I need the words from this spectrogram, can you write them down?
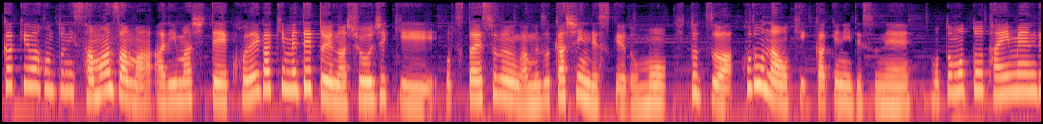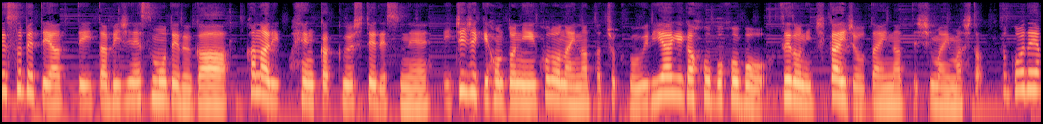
かけは本当に様々ありまして、これが決めてというのは正直お伝えするのが難しいんですけれども、一つはコロナをきっかけにですね、もともと対面で全てやっていたビジネスモデルがかなり変革してですね、一時期本当にコロナになった直後、売上がほぼほぼゼロに近い状態になってしまいました。そこで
